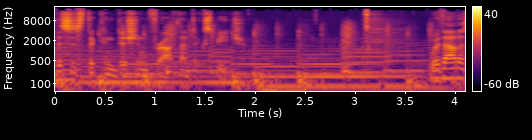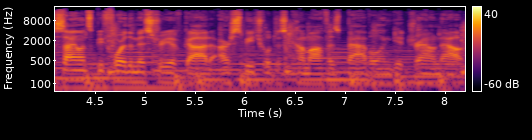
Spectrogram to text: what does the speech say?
This is the condition for authentic speech. Without a silence before the mystery of God, our speech will just come off as babble and get drowned out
